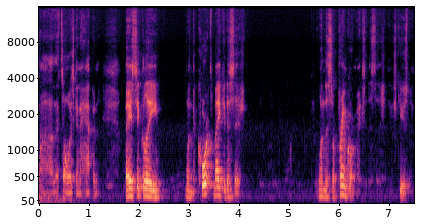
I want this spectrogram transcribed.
Uh, that's always going to happen. Basically, when the courts make a decision, when the Supreme Court makes a decision, excuse me,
